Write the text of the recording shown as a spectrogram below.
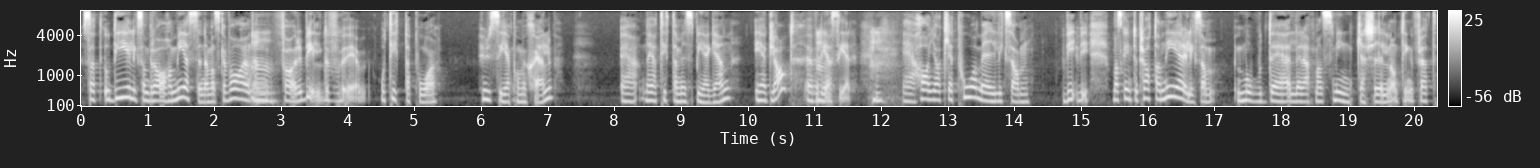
Så att, och det är liksom bra att ha med sig när man ska vara en, en förebild. F- Och titta på hur ser jag på mig själv? Eh, när jag tittar mig i spegeln, är jag glad över det jag ser? Eh, har jag klätt på mig liksom... Vi, vi, man ska inte prata ner liksom, mode eller att man sminkar sig eller någonting. För att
